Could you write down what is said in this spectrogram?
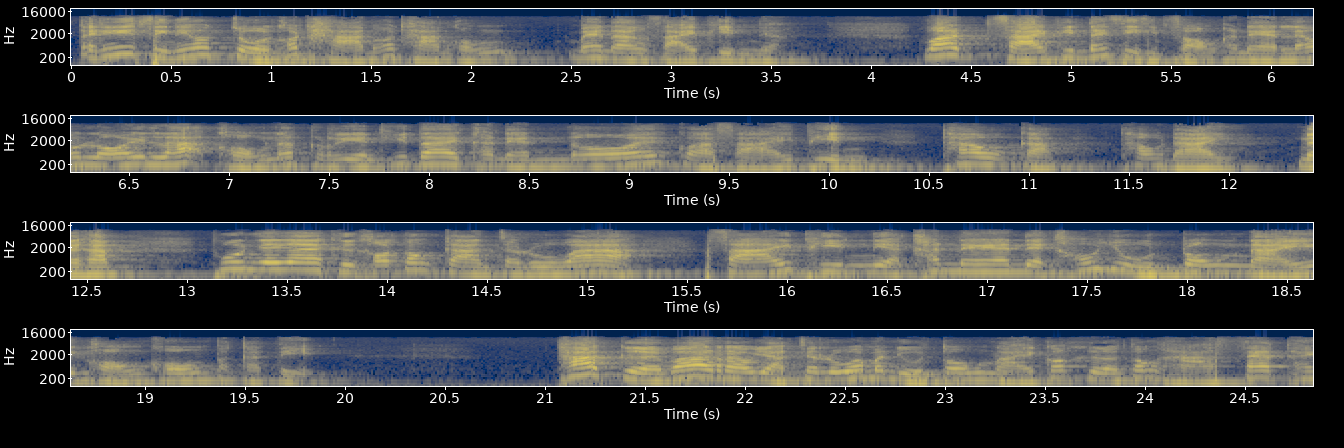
แต่ทีนี้สิ่งที่เขาโจทย์เขาถามเขาถามของแม่นางสายพินเนี่ยว่าสายพินได้ 42 คะแนนแล้วร้อยละของนักเรียนที่ได้คะแนนน้อยกว่าสายพินเท่ากับเท่าใดนะครับ พูดง่าย ๆ คือเขาต้องการจะรู้ว่า สายพินเนี่ยคะแนนเนี่ยเขาอยู่ตรงไหนของโค้งปกติ ถ้าเกิดว่าเราอยากจะรู้ว่ามันอยู่ตรงไหนก็คือเราต้องหาแซดให้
